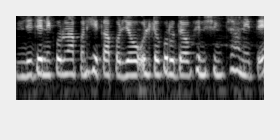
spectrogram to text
म्हणजे जेणेकरून आपण हे कापड जेव्हा उलटं करू तेव्हा फिनिशिंग छान येते.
